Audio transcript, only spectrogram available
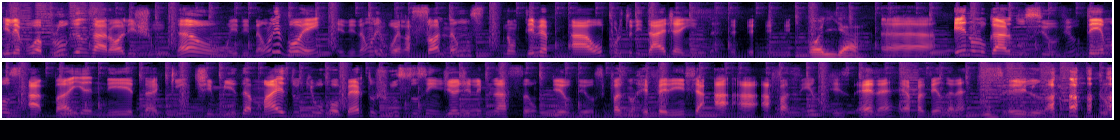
e levou a Blue Ganzaroli junto. Não, ele não levou, hein? Ele não levou, ela só não, não teve a, a oportunidade ainda. Olha. Ah, e no lugar do Silvio, temos a Baianeta, que intimida mais do que o Roberto Justus em dia de eliminação. Meu Deus, fazendo referência à, à, à Fazenda. Diz- É, né? É a Fazenda, né? Sei lá. Não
